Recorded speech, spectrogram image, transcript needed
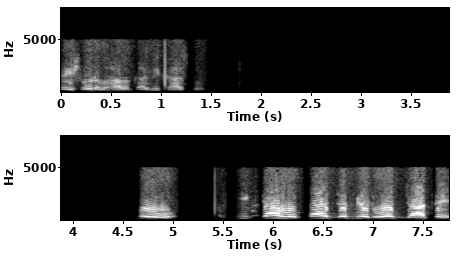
किशोर भाव का विकास हो। तो ये क्या होता है, जब ये रोज जाते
